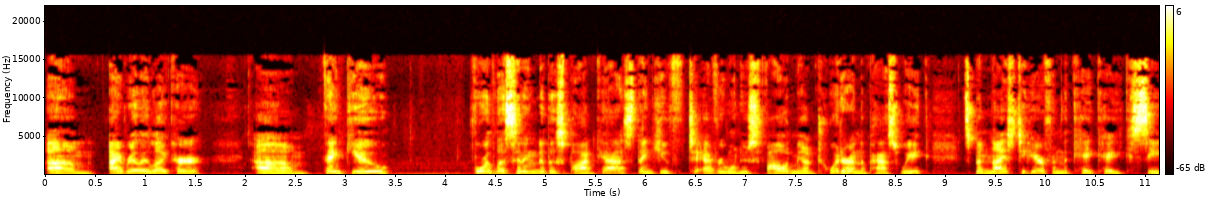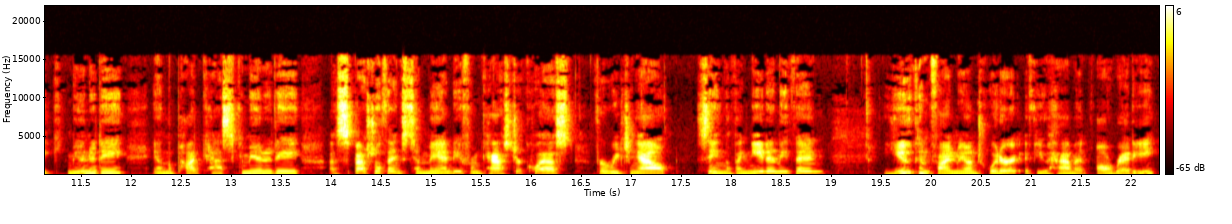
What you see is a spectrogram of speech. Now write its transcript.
um, I really like her. Um, thank you for listening to this podcast. Thank you to everyone who's followed me on Twitter in the past week. It's been nice to hear from the KKC community and the podcast community. A special thanks to Mandy from Caster Quest for reaching out seeing if I need anything. You can find me on Twitter if you haven't already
